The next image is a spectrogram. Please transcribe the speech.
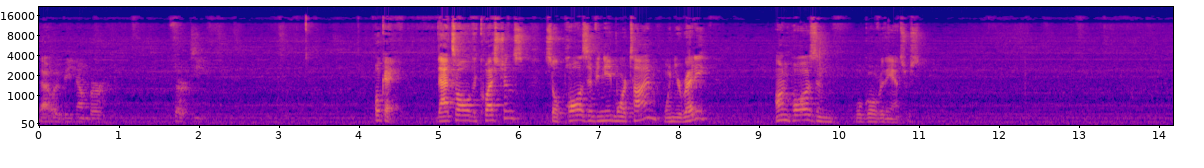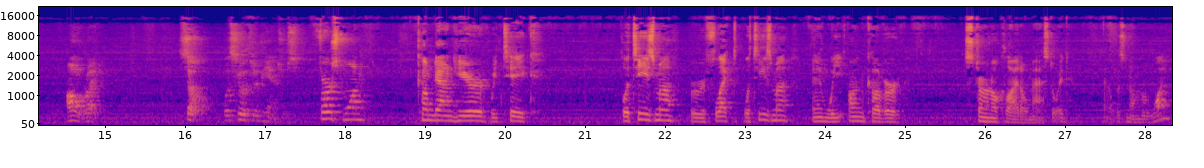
That would be number 13. Okay, that's all the questions. So pause if you need more time. When you're ready, unpause and we'll go over the answers. All right. So let's go through the answers. First one, come down here, we take platysma, we reflect platysma, and we uncover sternocleidomastoid. That was number one.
